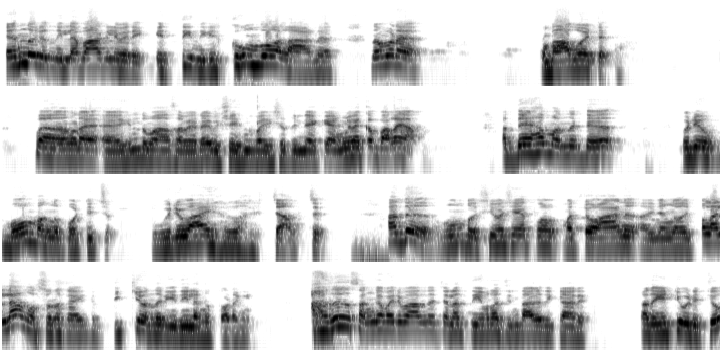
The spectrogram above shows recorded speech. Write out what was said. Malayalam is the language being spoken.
എന്നൊരു നിലപാടിൽ വരെ എത്തി നിൽക്കുമ്പോഴാണ് നമ്മുടെ ബാബുവേട്ട് നമ്മുടെ ഹിന്ദു മഹാസഭയുടെ വിശ്വ ഹിന്ദു പരിഷത്തിന്റെ ഒക്കെ അങ്ങനെയൊക്കെ പറയാം. അദ്ദേഹം വന്നിട്ട് ഒരു ബോംബ് അങ്ങ് പൊട്ടിച്ചു. ഗുരുവായൂരുള്ള ഒരു ചർച്ച് അത് മുമ്പ് ശിവക്ഷേത്രം മറ്റോ ആണ്. അത് ഞങ്ങൾ ഇപ്പോഴല്ല കുറച്ചുകൂടെ കഴിഞ്ഞിട്ട് പിക്ക് വന്ന രീതിയിൽ അങ്ങ് തുടങ്ങി. അത് സംഘപരിവാറിന്റെ ചില തീവ്ര ചിന്താഗതിക്കാർ അത് ഏറ്റുപിടിച്ചു.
